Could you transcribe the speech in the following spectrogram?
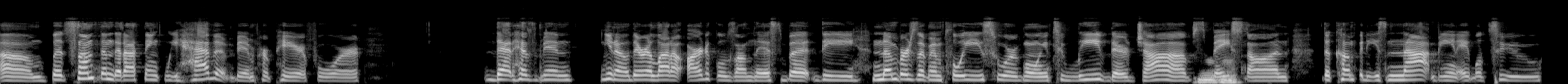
Um, but something that I think we haven't been prepared for that has been, you know, there are a lot of articles on this, but the numbers of employees who are going to leave their jobs mm-hmm. based on the companies not being able to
